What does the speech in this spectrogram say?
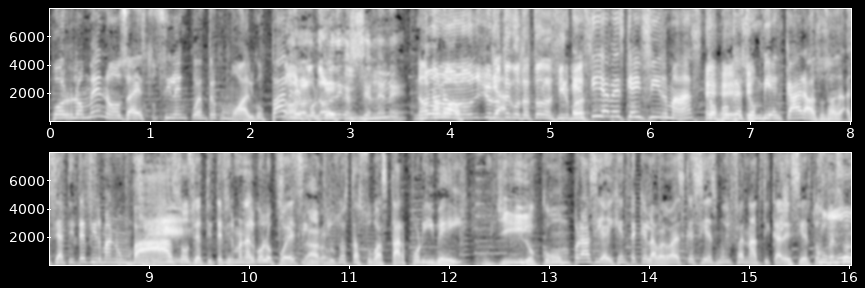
por lo menos a esto sí le encuentro como algo padre. No, no, no porque le digas así al nene. No, no, no. yo Ya. no tengo tatuadas las firmas. Es que ya ves que hay firmas, topo, que son bien caras. O sea, si a ti te firman un vaso, Sí. si a ti te firman algo, lo puedes claro. incluso hasta subastar por eBay Oye. y lo compras. Y hay gente que la verdad es que sí es muy fanática de ciertos ¿Cómo va a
